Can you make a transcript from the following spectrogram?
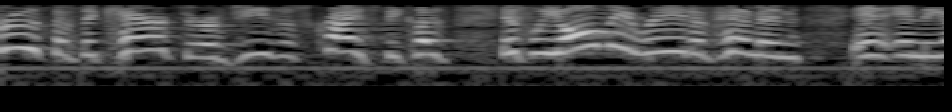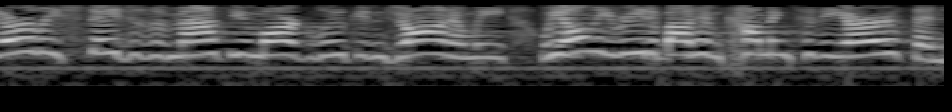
truth of the character of Jesus Christ because if we only read of him in, in, in, the early stages of Matthew, Mark, Luke, and John, and we, we only read about him coming to the earth and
